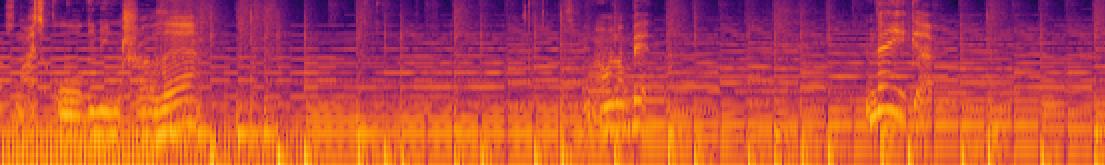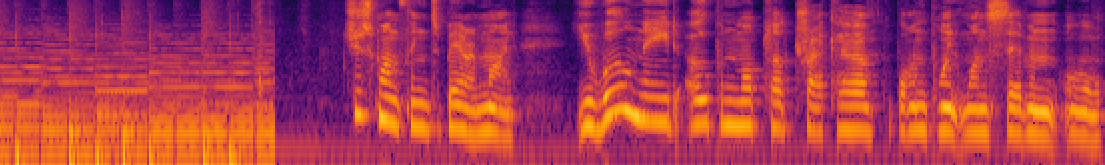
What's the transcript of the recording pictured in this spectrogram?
It's a nice organ intro there. Spin on a bit. And there you go. Just one thing to bear in mind. You will need Open Modplug Tracker 1.17 or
